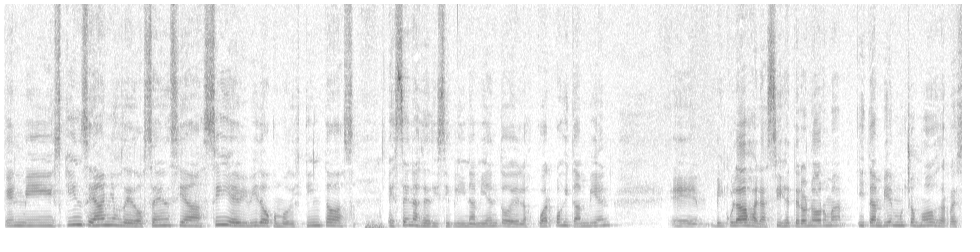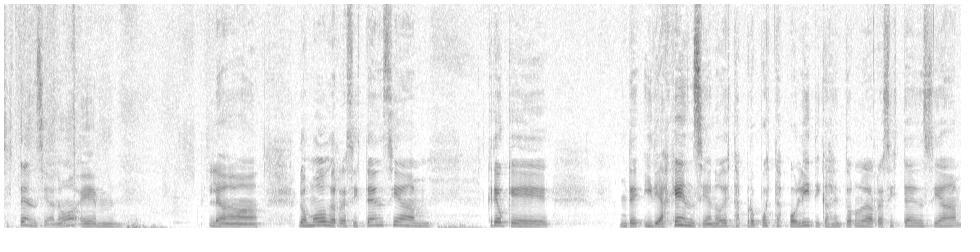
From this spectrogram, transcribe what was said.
en mis 15 años de docencia sí he vivido como distintas escenas de disciplinamiento de los cuerpos y también eh, vinculados a la cis heteronorma y también muchos modos de resistencia. ¿no? Em, los modos de resistencia, creo que, y de agencia, ¿no? de estas propuestas políticas en torno a la resistencia,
